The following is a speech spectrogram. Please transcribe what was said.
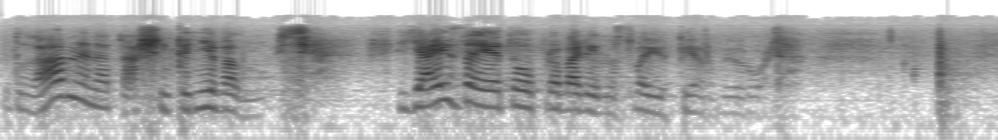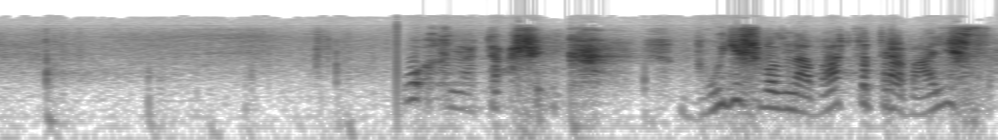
Главное, Наташенька, не волнуйся. Я из-за этого провалила свою первую роль. Ох, Наташенька, будешь волноваться, провалишься.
